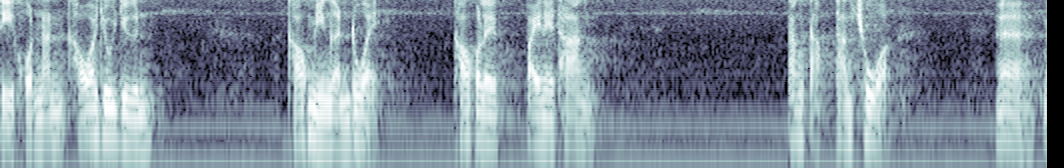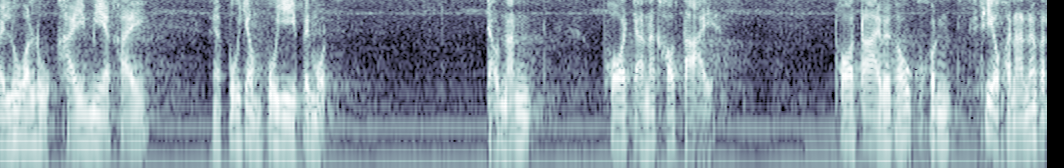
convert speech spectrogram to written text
สี่คนนั้นเขาอายุยืน เขามีเงินด้วย เขาก็เลยไปในทางตั้งตับทางชั่วเออไม่รู้ว่าลูกใครเมียใครปูย่ำปูยีไปหมด เจ้านั้นพอจากนั้นเขาตาย พอตายไปเขาคนเที่ยวขนาดนั้นก็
